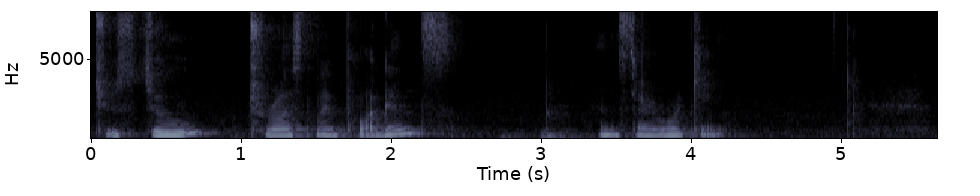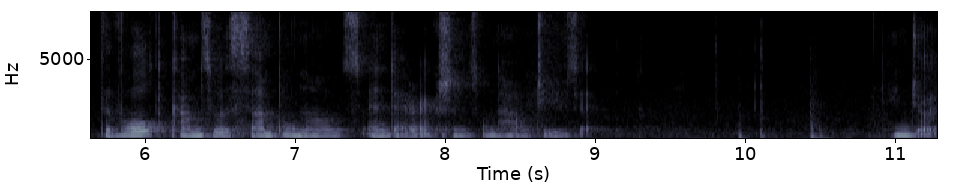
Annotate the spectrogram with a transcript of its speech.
Choose to trust my plugins and start working. The Vault comes with sample notes and directions on how to use it. Enjoy.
